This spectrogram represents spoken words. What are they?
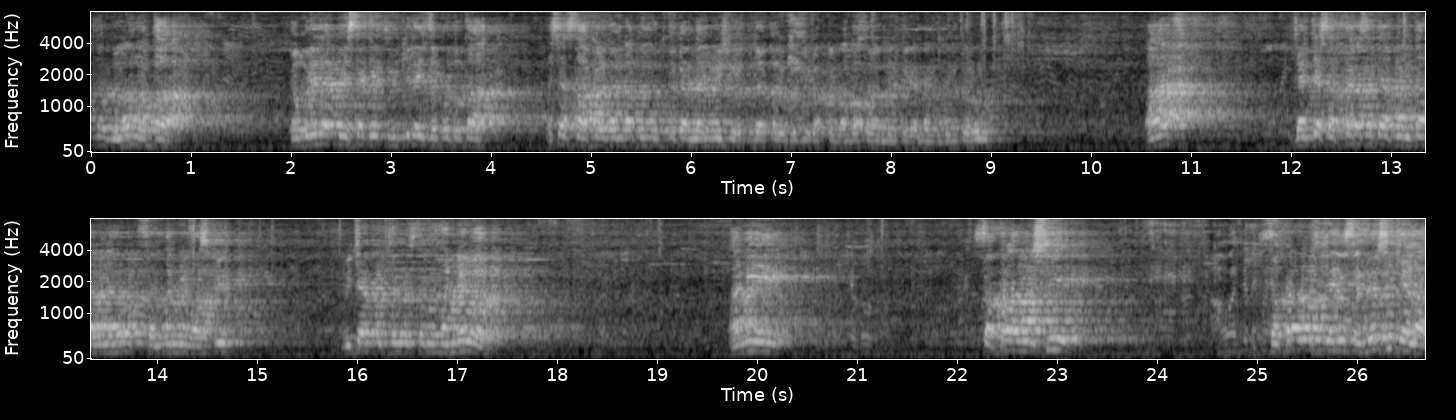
गुलाम होता. कमरेला पेसाठी चुंकीलाही जपत होता. अशा साखळदंडातून मुक्त करणारे मी शिवरत्न परमपूज्य डॉक्टर बाबासाहेब आंबेडकर यांना वंदन करू आज ज्यांच्या सत्कारासाठी आपण इथं आलेलो आहोत सन्मान्य वास्तविक विचारपत्र सर्व मान्यवर आणि सतरा वर्षी सतरा वर्ष त्यांनी संघर्ष केला.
